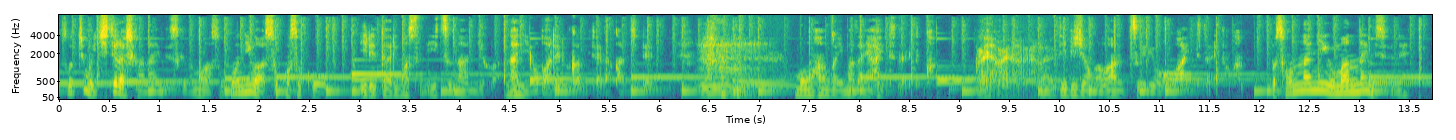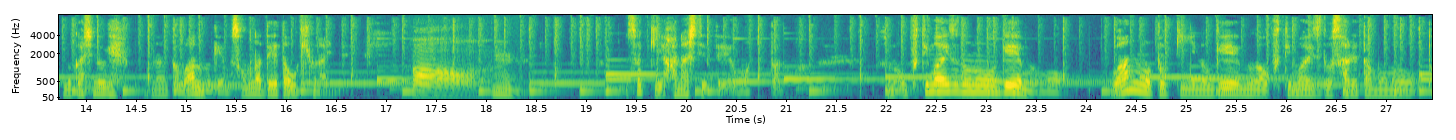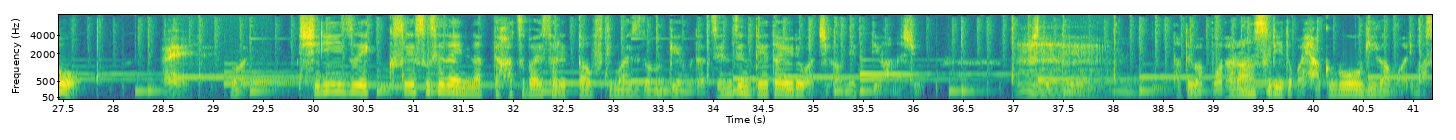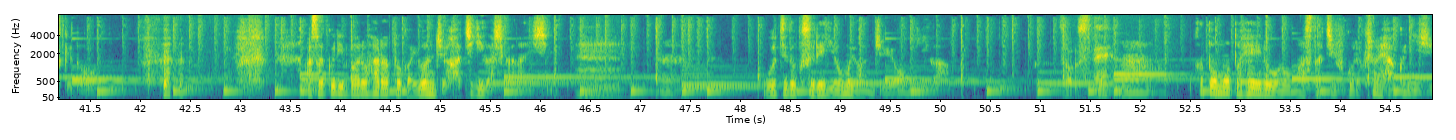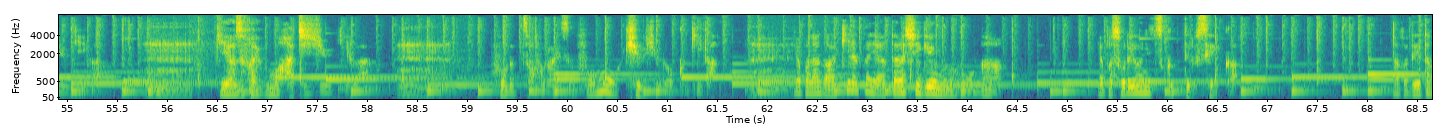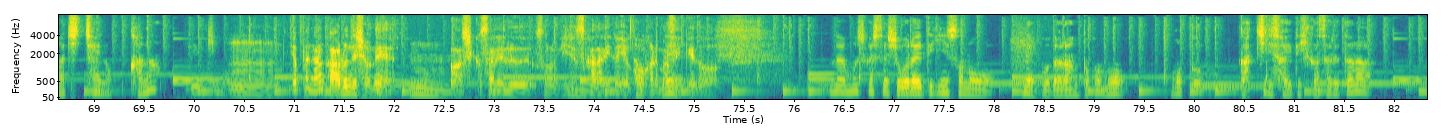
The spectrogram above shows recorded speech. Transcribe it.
そっちも1テラしかないんですけど、まあそこにはそこそこ入れてありますね。いつ何が、何呼ばれるかみたいな感じで、えうん。モンハンが未だに入ってたりとか、はいはいはい。ディビジョンが1、2両方入ってたりとか、そんなに埋まんないんですよね。昔のゲーム、なんか1のゲームそんなデータ大きくないんで。あうん。さっき話してて思ったのは、そのオプティマイズドのゲームも、1の時のゲームがオプティマイズドされたものと、あ。はい。シリーズ XS 世代になって発売されたオプティマイズドのゲームでは全然データ容量が違うねっていう話をうんしてて、うん例えばボダラン3とか105ギガもありますけど、朝栗バルハラとか48ギガしかないし、うん。うん、ウォッチドックスレギオも44ギガ。そうですね。かと思うと、ヘイローマスターチーフコレクション120ギガ。うん。ギアーズ5も80ギガ。うん。フォルツァホライズン4も96ギガ。うん。やっぱなんか明らかに新しいゲームの方が、やっぱそれ用に作ってるせいか、なんかデータがちっちゃいのかなっていう気も。うん。やっぱりなんかあるんでしょうね。うん。圧縮されるその技術か何かよくわかりませんけど。だからもしかしたら将来的にその、ね、ボダランとかも、もっとがっちり最適化されたら、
